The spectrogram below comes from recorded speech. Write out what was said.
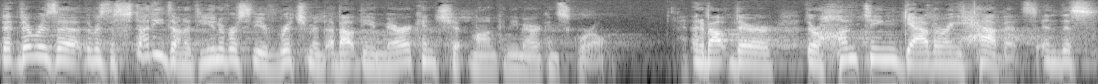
that there was a, there was a study done at the University of Richmond about the American chipmunk and the American squirrel and about their, their hunting gathering habits. And this,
